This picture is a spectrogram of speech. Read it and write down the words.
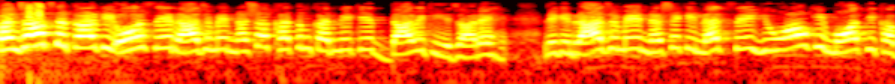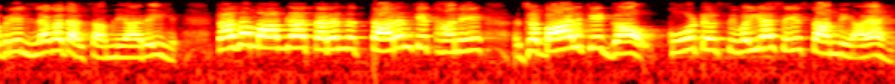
पंजाब सरकार की ओर से राज्य में नशा खत्म करने के दावे किए जा रहे हैं। लेकिन राज्य में नशे की लत से युवाओं की मौत की खबरें लगातार सामने आ रही है। ताज़ा मामला तरन तारन के थाने जबाल के गाँव, कोट सिवैया से सामने आया है,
